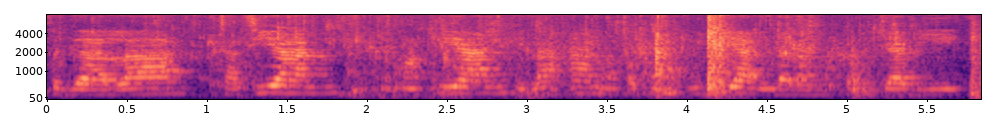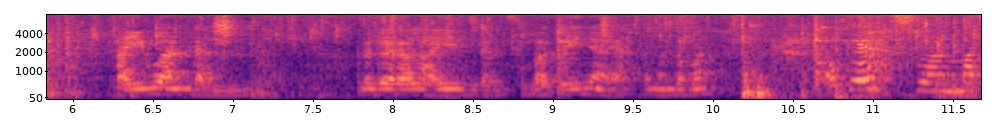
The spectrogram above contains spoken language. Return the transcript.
segala cacian, makian, hinaan ataupun pujian dalam bekerja di Taiwan dan negara lain dan sebagainya ya teman-teman. Oke, selamat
